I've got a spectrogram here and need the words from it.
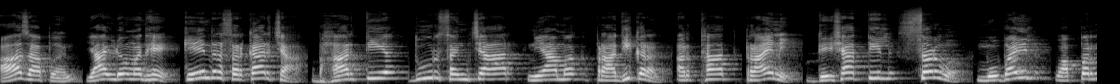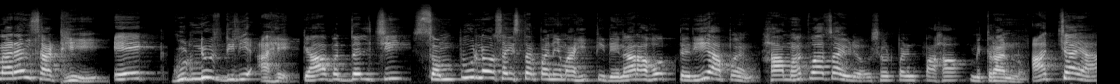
आज आपण या व्हिडिओमध्ये केंद्र सरकारच्या भारतीय दूरसंचार नियामक प्राधिकरण अर्थात ट्रायने देशातील सर्व मोबाईल वापरणाऱ्यांसाठी एक गुड न्यूज दिली आहे. त्याबद्दलची संपूर्ण सविस्तरपणे माहिती देणार आहोत. तरीही आपण हा महत्त्वाचा व्हिडिओ शेवटपर्यंत पहा मित्रांनो. आजच्या या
